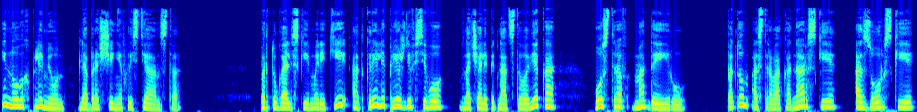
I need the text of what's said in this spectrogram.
и новых племен для обращения в христианство. Португальские моряки открыли прежде всего в начале XV века остров Мадейру, потом острова Канарские, Азорские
